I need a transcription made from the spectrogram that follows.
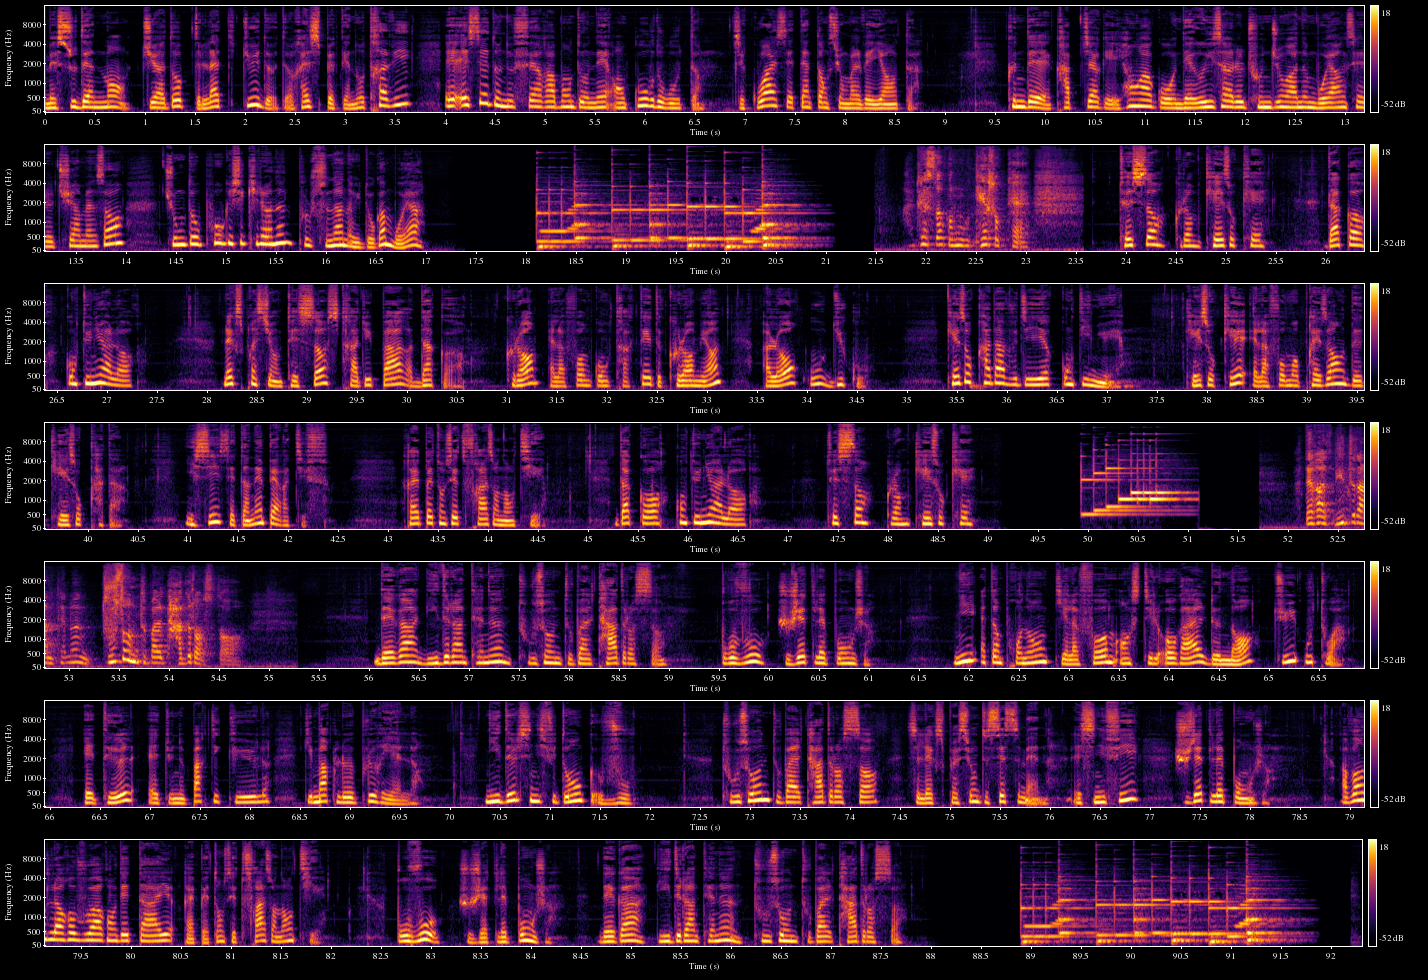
Mais soudainement, tu adoptes l'attitude de respecter notre avis et essaies de nous faire abandonner en cours de route. C'est quoi cette intention malveillante? 근데 갑자기 형하고 내 의사를 존중하는 모양새를 취하면서 중도 포기시키려는 불순한 의도가 뭐야? 됐어, 그럼 계속해. 됐어. 그럼 계속해. D'accord. Continue alors. L'expression 됐어 se traduit par d'accord. 그럼 est la forme contractée de 그러면, alors ou du coup. 계속하다 veut dire continuer. 계속해 est la forme présente de 계속하다. Ici, c'est un impératif. Répétons cette phrase en entier. D'accord, continue alors. 됐어, 그럼 계속해. 내가 니들한테는 두 손 두 발 다 들었어. 내가 니들한테는 두 손 두 발 다 들었어. Pour vous, je jette l'éponge. Ni est un pronom qui est la forme en style oral de no, tu ou toi. Et 들 est une particule qui marque le pluriel. 니들 signifie donc vous. 두 손 두 발 다 들었어. C'est l'expression de ces semaines. Elle signifie je jette l'éponge. Avant de la revoir en détail, répétons cette phrase en entier. Pour vous, je jette l'éponge. 내가 니들한테는 두 손 두 발 다 들었어.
